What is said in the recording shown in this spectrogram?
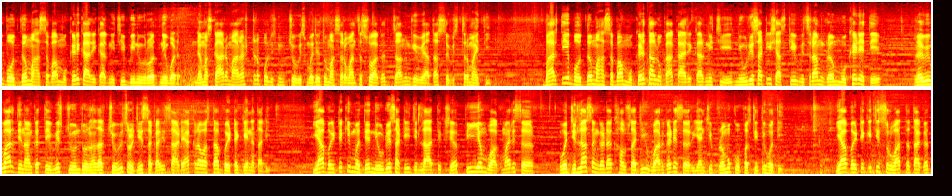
बौद्ध महासभा मुखेड कार्यकारिणीची बिनविरोध निवड. नमस्कार महाराष्ट्र पोलीस न्यूज चोवीसमध्ये तुम्हा सर्वांचं स्वागत. जाणून घेऊया आता सविस्तर माहिती. भारतीय बौद्ध महासभा मुखेड तालुका कार्यकारिणीची निवडीसाठी शासकीय विश्रामगृह मुखेड येथे रविवार दिनांक तेवीस जून दोन हजार चोवीस रोजी सकाळी साडे अकरा वाजता बैठक घेण्यात आली. या बैठकीमध्ये निवडीसाठी जिल्हा अध्यक्ष पी एम वाघमारे सर व जिल्हा संघटक हौसाजी वारगडे सर यांची प्रमुख उपस्थिती होती. या बैठकीची सुरुवात तथागत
